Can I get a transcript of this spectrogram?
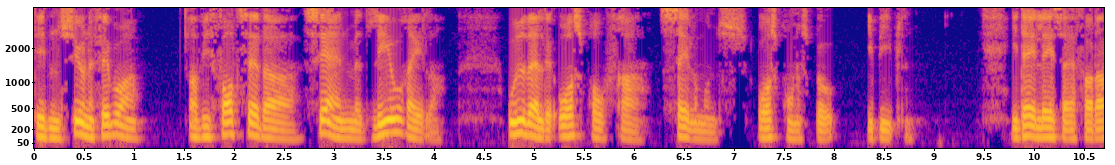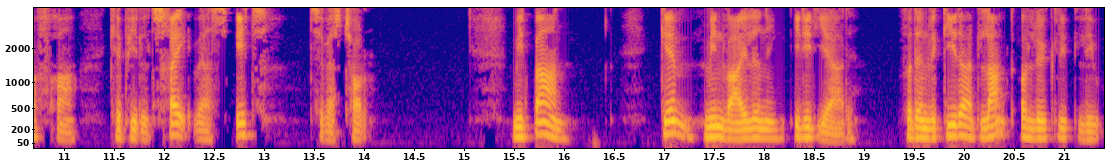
Det er den 7. februar, og vi fortsætter serien med leveregler, udvalgte ordsprog fra Salomons ordsprogenes bog i Bibelen. I dag læser jeg for dig fra kapitel 3, vers 1 til vers 12. Mit barn, gem min vejledning i dit hjerte, for den vil give dig et langt og lykkeligt liv.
